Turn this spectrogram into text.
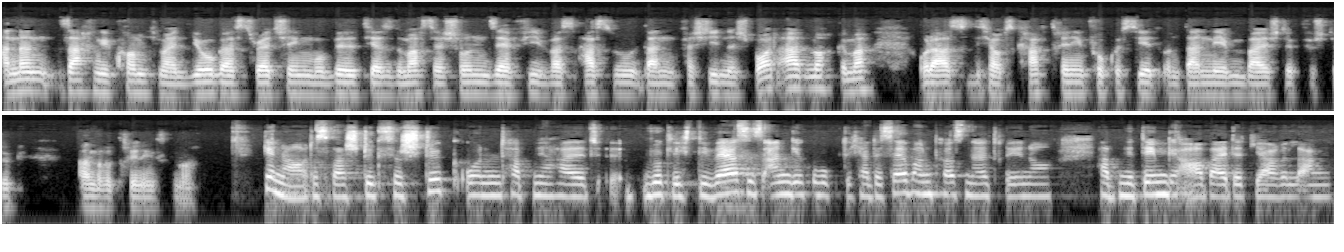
anderen Sachen gekommen? Ich meine, Yoga, Stretching, Mobility, also du machst ja schon sehr viel. Was hast du dann verschiedene Sportarten noch gemacht oder hast du dich aufs Krafttraining fokussiert und dann nebenbei Stück für Stück andere Trainings gemacht? Genau, das war Stück für Stück und habe mir halt äh, wirklich diverses angeguckt. Ich hatte selber einen Personal Trainer, habe mit dem gearbeitet jahrelang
